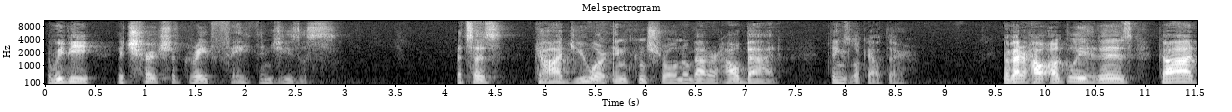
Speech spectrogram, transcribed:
That we be a church of great faith in Jesus. That says, God, you are in control no matter how bad things look out there. No matter how ugly it is, God,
